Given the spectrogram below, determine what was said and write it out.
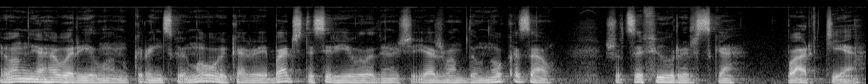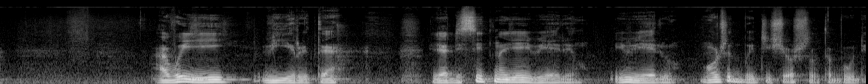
І він мені говорив він українською мовою, каже, бачите, Сергій Володимирович, я ж вам давно казав, що це фюрерська партія, а ви їй вірите. Я дійсно їй вірив і вірю. Може бути, ще щось буде.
